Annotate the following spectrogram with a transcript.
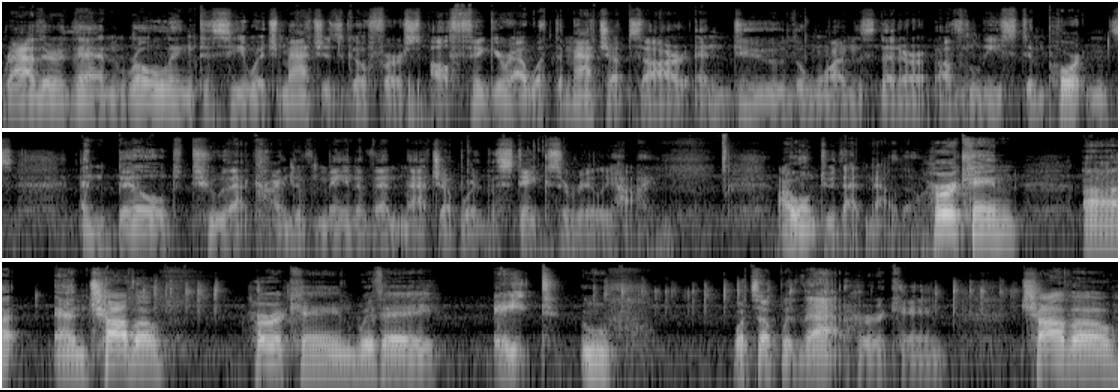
rather than rolling to see which matches go first, I'll figure out what the matchups are and do the ones that are of least importance and build to that kind of main event matchup where the stakes are really high. I won't do that now though. Hurricane uh, and Chavo. Hurricane with a eight. Oof. What's up with that, Hurricane? Chavo,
